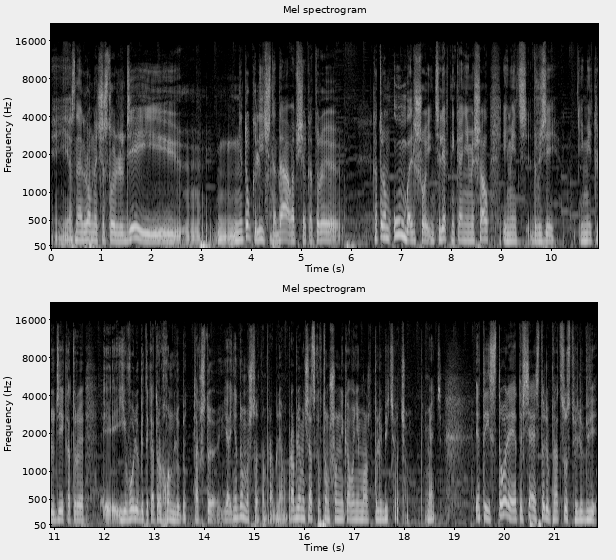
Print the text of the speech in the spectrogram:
Я знаю огромное число людей, и не только лично, да, вообще, которые, которым ум большой, интеллект никогда не мешал иметь друзей, иметь людей, которые э, его любят и которых он любит. Так что я не думаю, что в этом проблема. Проблема Чацкого в том, что он никого не может полюбить. Вот в чем, понимаете? Это история, это вся история про отсутствие любви.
